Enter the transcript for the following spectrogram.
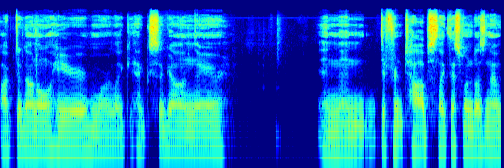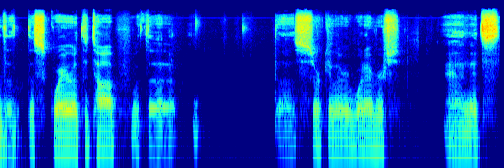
octagonal here, more like hexagon there. And then different tops, like this one doesn't have the, the square at the top with the, the circular whatever. And it's,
